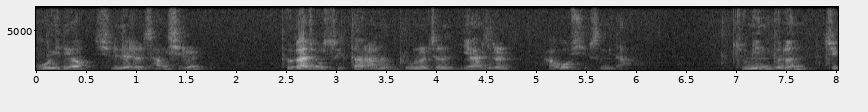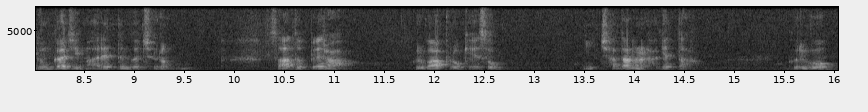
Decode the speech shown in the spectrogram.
오히려 신뢰를 상실을 더 가져올 수 있다라는 부분을 저는 이야기를 하고 싶습니다. 주민들은 지금까지 말했던 것처럼 사드 빼라. 그리고 앞으로 계속 이 차단을 하겠다. 그리고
